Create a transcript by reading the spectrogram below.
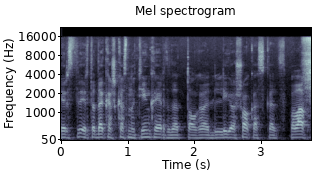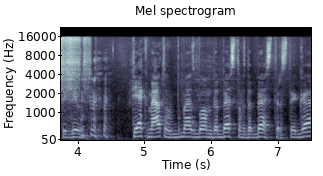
Ir, ir tada kažkas nutinka ir tada tokio lygio šokas, kad palauk, taigi tiek metų mes buvom the best of the best ir staiga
